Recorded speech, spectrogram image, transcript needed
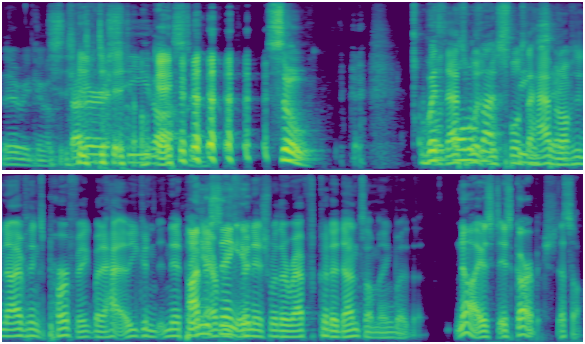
There we go. Stunner Steve Austin. So, with Well, that's what that was supposed to happen. said- Obviously, not everything's perfect, but ha- you can nitpick I'm just every saying it- finish where the ref could have done something. But no, it's it's garbage. That's all.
